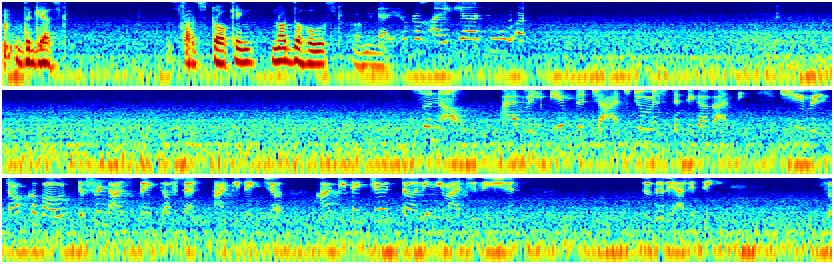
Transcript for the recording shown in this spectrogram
the guest starts talking, not the host. I mean, Yeah, you know, from idea to a So now I will give the charge to Miss Deepika Gandhi. She will talk about different aspects of Chan- architecture, architecture turning imagination to the reality. So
